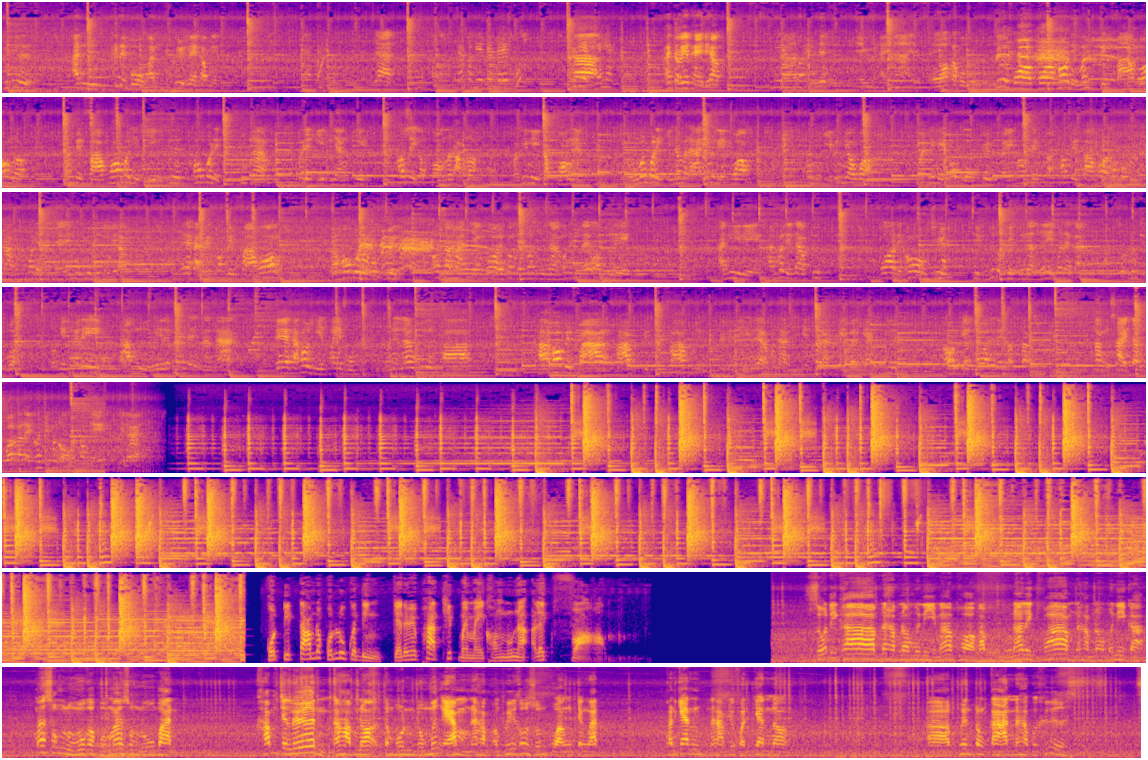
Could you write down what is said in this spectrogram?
คืออันขึ้นไปโบกอันพื้นเลยครับเนี่ยญาติแล้วก็เรียนกันเลยปุ๊บก็เนี่ยให้เจ้าเฮ็ดให้ดีครับมีอะไรอ๋อครับผมคือพอพอเขาเนี่ยมันเป็นฝาห้องเนาะมันเป็นฝาห้องเขาอยู่ดีคือเขาไม่ได้ทุกน้ำไม่ได้กินอย่างที่เขาใส่กับฟองมาทำเนาะมาที่นี่กับฟองเนี่ย ด้กินธรรมดานี่มันเหรียญฟองมันกี่มันยาวว่ามาที่นี่เขาโบกขึ้นไปเขาเป็นฝาเขาเป็นฝาห้องเขาโบกขึ้นนะเขาเลยวจะใช้มือขึ้นที่นี่ครันี่ค่ะเป็นเขาเป็นฝาห้องแล้วเขาโบกขึ้นเขาสามารถเสียงบ่อยฟังได้ฟังดูน้ำมันถึงได้ออกเลยอันนี้นี่ขันมาเรียนน้ำคือบ่อเนี่ยเขาชื่อถึงที่ต้องเก็บเงินเลยเมื่อไหร่กันผลมันชัวต้องเก็บแค่นี้สามหมื่นเลยแล้วไม่ได้นั่นนะแต่ถ้าเขาเห็นไปผมผมเนี่ยแล้วคือพาพาเขาเป็นฝาฝาเป็นฝาเป็น เนี่ยมันอาจจะเป็นแบบเป็นแบบแข็งขึ้นเขาเก็บตัวอะไรได้ครับตั้งตั้งใส่ตั้งหัวอะไรเขาจะ ตามและกดรูปกระดิ่ง จะได้ไม่พลาดทริปใหม่ๆของนุนะอเล็กฟาร์ม สวัสดีครับนะครับน้องมือนีมาพอกับหนูนาเล็กฟาร์มนะครับน้องมือนีก็มาส่งหนูกับผมมาส่งหนูบ้านคำเจริญนะครับเนาะตำบลดงเมืองแอมนะครับอำเภอเขาสวนกวางจังหวัดขอนแก่นนะครับอยู่ขอนแก่นเนาะเพื่อนต้องการนะครับก็คือ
